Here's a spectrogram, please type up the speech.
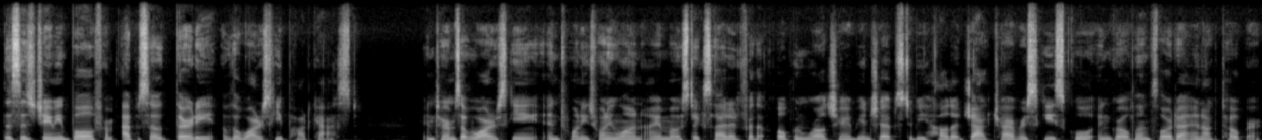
This is Jaimee Bull from episode 30 of the Waterski Podcast. In terms of water skiing in 2021, I am most excited for the Open World Championships to be held at Jack Travers Ski School in Groveland, Florida in October.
